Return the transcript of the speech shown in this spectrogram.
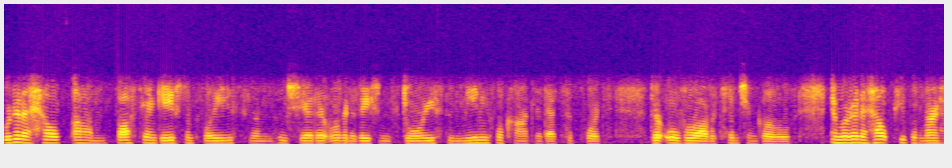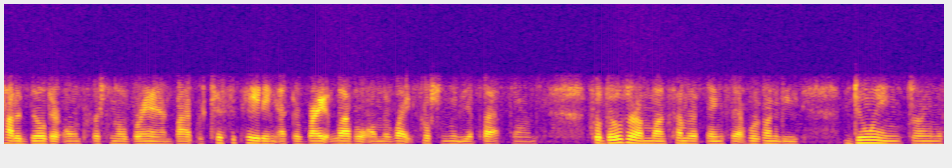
We're going to help um, foster engaged employees um, who share their organization's stories through meaningful content that supports their overall retention goals. And we're going to help people learn how to build their own personal brand by participating at the right level on the right social media platforms. So those are among some of the things that we're going to be doing during this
